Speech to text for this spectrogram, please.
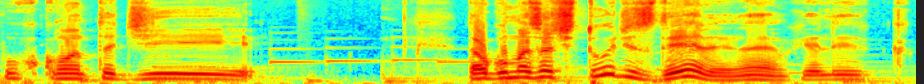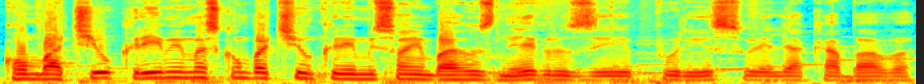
por conta de, de algumas atitudes dele, né? Porque ele combatia o crime, mas combatia o crime só em bairros negros e por isso ele acabava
